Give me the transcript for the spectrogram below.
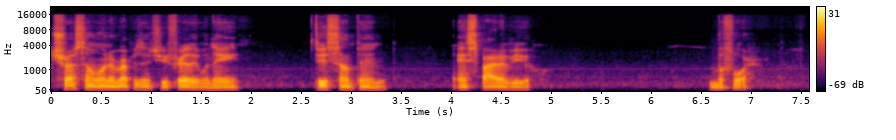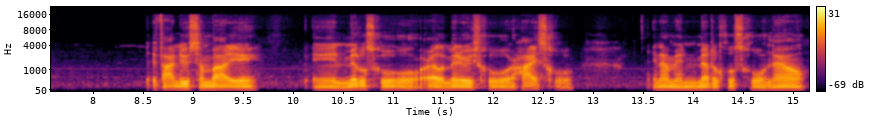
trust someone to represent you fairly when they did something in spite of you before. If I knew somebody in middle school or elementary school or high school, and I'm in medical school now,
